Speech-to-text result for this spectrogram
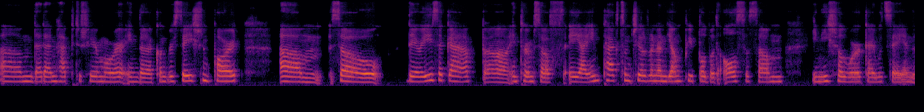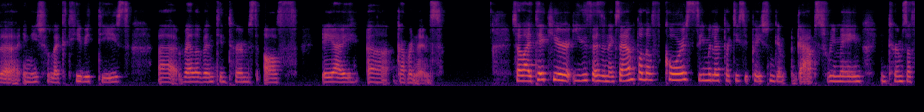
um, that I'm happy to share more in the conversation part. Um, so there is a gap uh, in terms of AI impacts on children and young people, but also some initial work, I would say, and the initial activities uh, relevant in terms of AI uh, governance. So I take here youth as an example, of course, similar participation gaps remain in terms of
